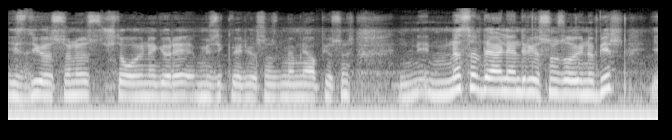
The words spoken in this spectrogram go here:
izliyorsunuz. işte oyuna göre müzik veriyorsunuz, bilmem ne yapıyorsunuz. Nasıl değerlendiriyorsunuz oyunu bir? Ee,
